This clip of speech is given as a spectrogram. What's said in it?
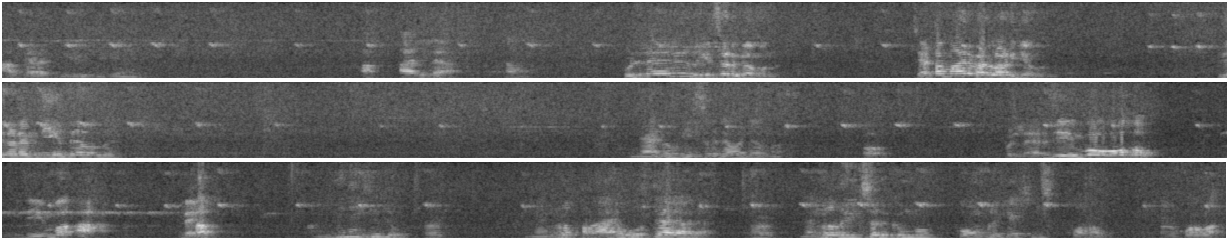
ആൾക്കാരെ പീഡിപ്പിക്കാൻ വേണ്ടി. അല്ല. പിള്ളേര് റീൽസ് എടുക്കാൻ വന്നു. ചേട്ടന്മാര് വെള്ളം അടിക്കാൻ വന്നു. ഇതിനിടയിൽ നീ എന്തിനാ വന്നത് ഞാനൊരു റീൽസ് എടുക്കാൻ വേണ്ടി വന്ന ഓ പിള്ളേർ ചെയ്യുമ്പോ ഓഹോ നീ ചെയ്യുമ്പോ ആ അല്ലേ? അങ്ങനെയല്ലല്ലോ. ആ, ഞങ്ങൾ പ്രായപൂർത്തിയായവരാ. ഞങ്ങൾ റീൽസ് എടുക്കുമ്പോൾ കോംപ്ലിക്കേഷൻസ് കുറവ്. കുറവാണ്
